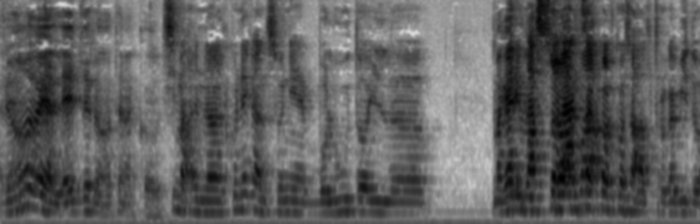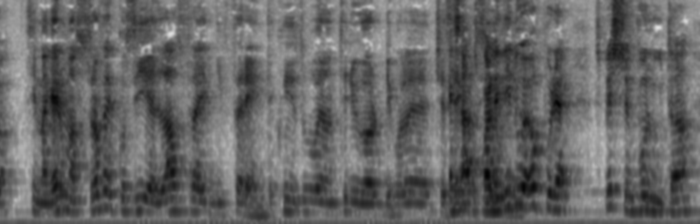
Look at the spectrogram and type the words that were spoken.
se non lo vai a leggere non te ne accorgi. Sì, ma in alcune canzoni è voluto il... Magari una strofa- a qualcos'altro, capito? Sì, magari una strofa è così e l'altra è differente, quindi tu poi non ti ricordi quale... Cioè, se è Esatto, così quale di due, oppure spesso è voluta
